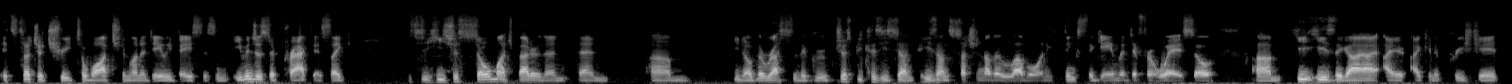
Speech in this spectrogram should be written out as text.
it's such a treat to watch him on a daily basis, and even just at practice, like he's just so much better than than um, you know the rest of the group just because he's on he's on such another level and he thinks the game a different way. So um, he, he's the guy I, I, I, can appreciate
